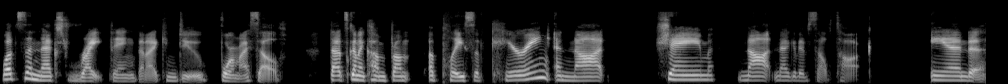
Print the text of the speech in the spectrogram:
What's the next right thing that I can do for myself? That's going to come from a place of caring and not shame, not negative self talk. And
